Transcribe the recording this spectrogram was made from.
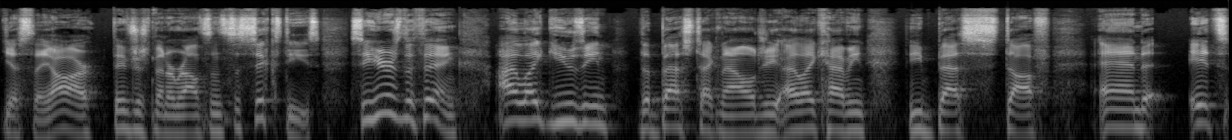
Yes, they are. They've just been around since the 60s. See, here's the thing I like using the best technology, I like having the best stuff. And it's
